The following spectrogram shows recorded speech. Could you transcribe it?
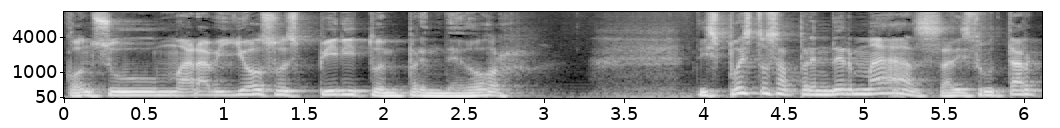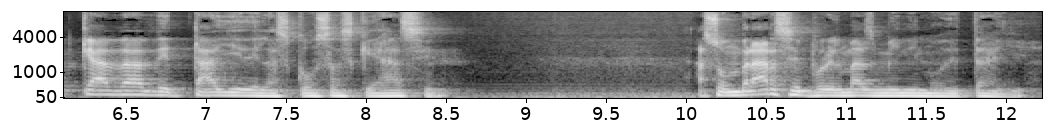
con su maravilloso espíritu emprendedor, dispuestos a aprender más, a disfrutar cada detalle de las cosas que hacen, asombrarse por el más mínimo detalle.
